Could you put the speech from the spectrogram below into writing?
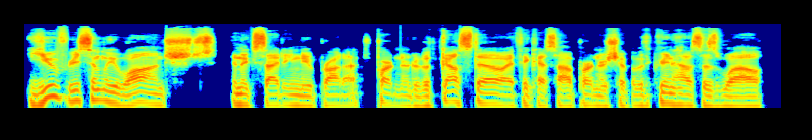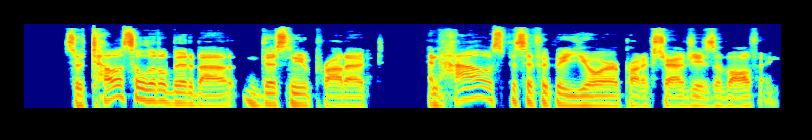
You've recently launched an exciting new product, partnered with Gusto. I think I saw a partnership with Greenhouse as well. So tell us a little bit about this new product and how specifically your product strategy is evolving.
